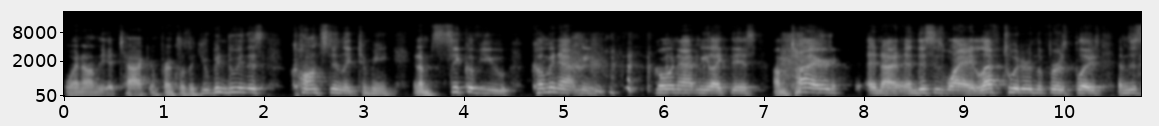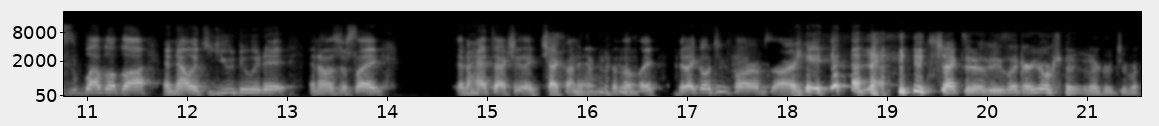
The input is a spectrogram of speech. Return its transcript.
went on the attack. And Frank was like, You've been doing this constantly to me, and I'm sick of you coming at me, going at me like this. I'm tired. And I, and this is why I left Twitter in the first place. And this is blah blah blah. And now it's you doing it. And I was just like, and I had to actually like check on him because I was like, did I go too far? I'm sorry. yeah, he checked it. He's like, "Are you okay? Did I go too far?"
